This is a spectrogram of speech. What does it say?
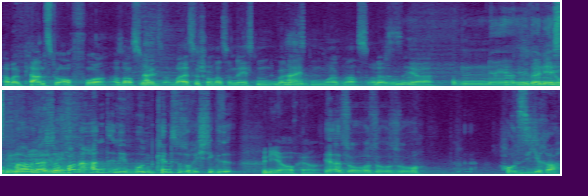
Aber planst du auch vor? Also hast du jetzt, weißt du schon, was du nächsten, übernächsten Monat machst? Oder ist es eher, Nee, über nächsten Marvin Monat ist so nicht. von der Hand in den Mund. Kennst du so richtige bin ich auch, ja. Ja, so, so, so Hausierer.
